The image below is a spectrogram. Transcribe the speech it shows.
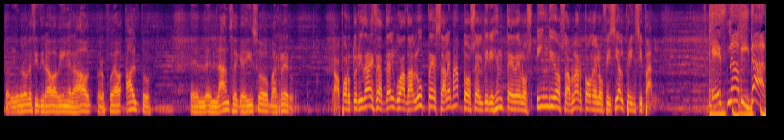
Pero yo creo que si tiraba bien era out, pero fue alto el, el lance que hizo Barrero. La oportunidad es de Abdel Guadalupe. Sale Matos, el dirigente de los indios, hablar con el oficial principal. Es Navidad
